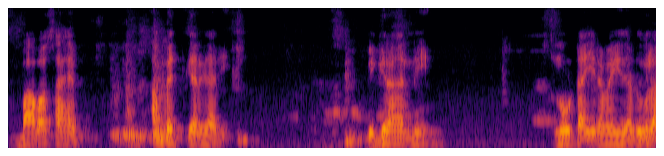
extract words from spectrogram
బాబాసాహెబ్ అంబేద్కర్ గారి విగ్రహాన్ని నూట ఇరవై ఐదు అడుగుల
